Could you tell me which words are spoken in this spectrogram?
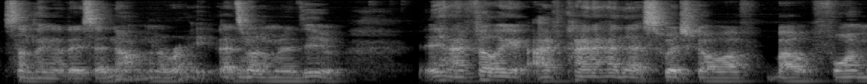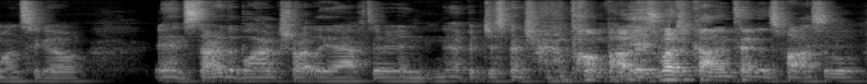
something that they said, no, I'm going to write. That's what I'm going to do. And I feel like I've kind of had that switch go off about four months ago and started the blog shortly after and have just been trying to pump out as much content as possible.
